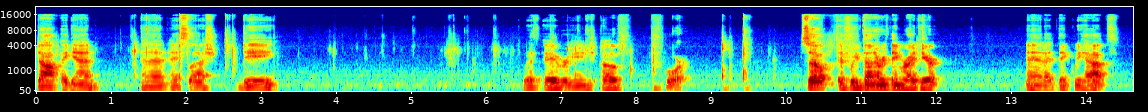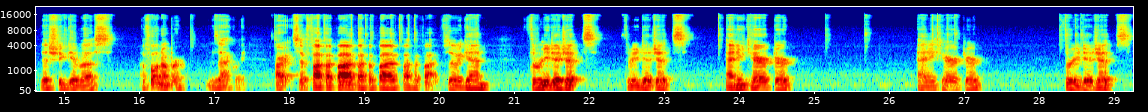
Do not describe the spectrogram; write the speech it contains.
Dot again, and then a slash D with a range of 4. So if we've done everything right here, and I think we have, this should give us a phone number. Exactly. Alright, so 555, 555, 555. So again, three digits, three digits, any character, any character, three digits,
